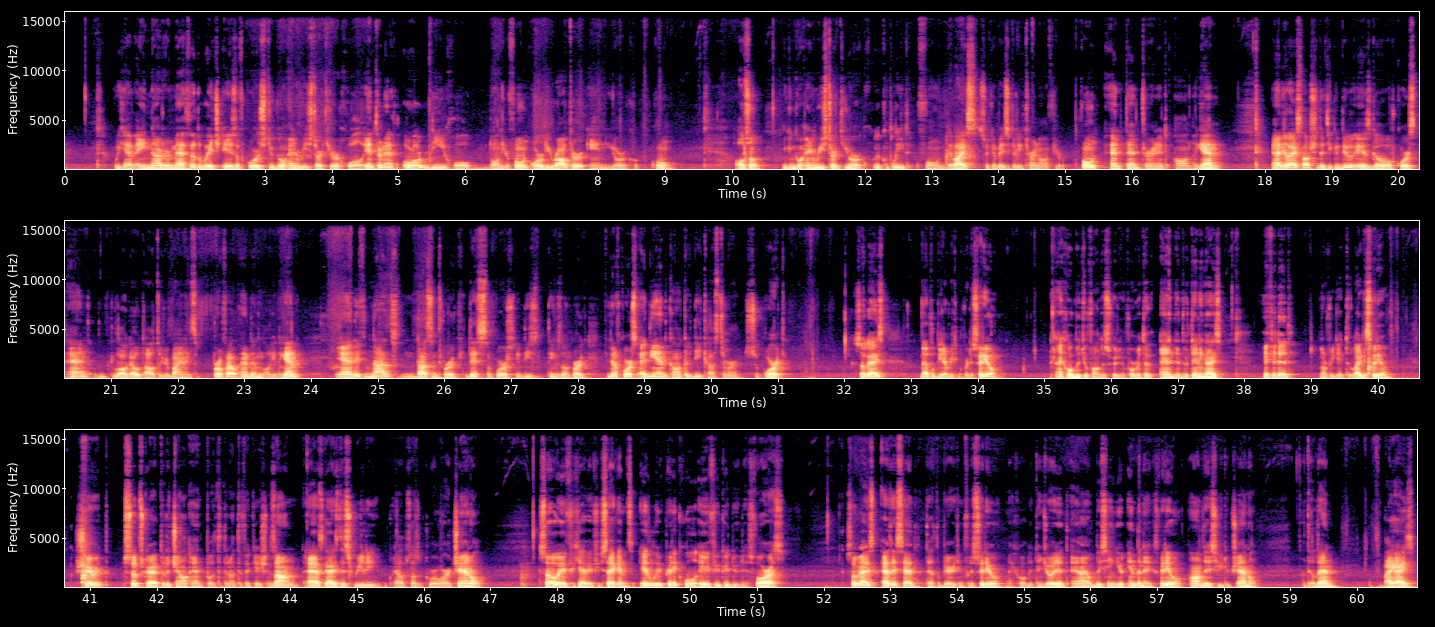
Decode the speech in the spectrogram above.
We have another method, which is of course to go and restart your whole internet or the whole on your phone or the router in your home. Also, you can go and restart your complete phone device. So you can basically turn off your phone and then turn it on again. And the last option that you can do is go, of course, and log out out of your Binance profile and then log in again. And if not doesn't work, this of course, if these things don't work, you can of course at the end contact the customer support. So guys, that will be everything for this video. I hope that you found this video informative and entertaining guys. If you did, don't forget to like this video, share it, subscribe to the channel and put the notifications on as guys this really helps us grow our channel. So if you have a few seconds, it'll be pretty cool if you could do this for us. So guys, as I said, that will be everything for this video. I hope that you enjoyed it and I will be seeing you in the next video on this YouTube channel. Until then, bye guys.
